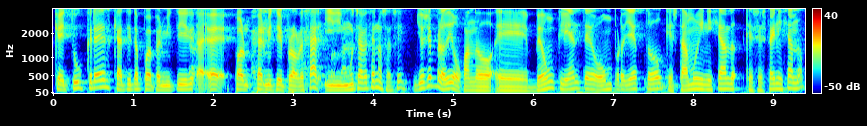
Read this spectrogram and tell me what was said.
que tú crees que a ti te puede permitir, eh, eh, permitir progresar y muchas veces no es así. Yo siempre lo digo, cuando eh, veo un cliente o un proyecto que está muy iniciando, que se está iniciando,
